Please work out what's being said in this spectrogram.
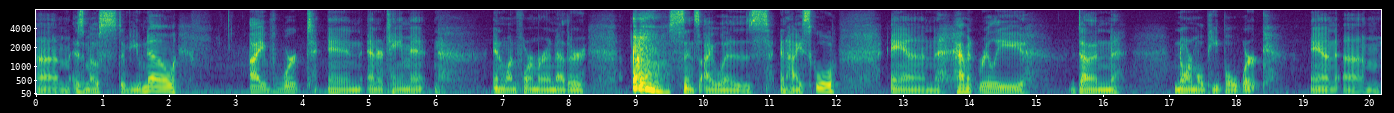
um, as most of you know, I've worked in entertainment in one form or another since I was in high school and haven't really done normal people work. And um,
